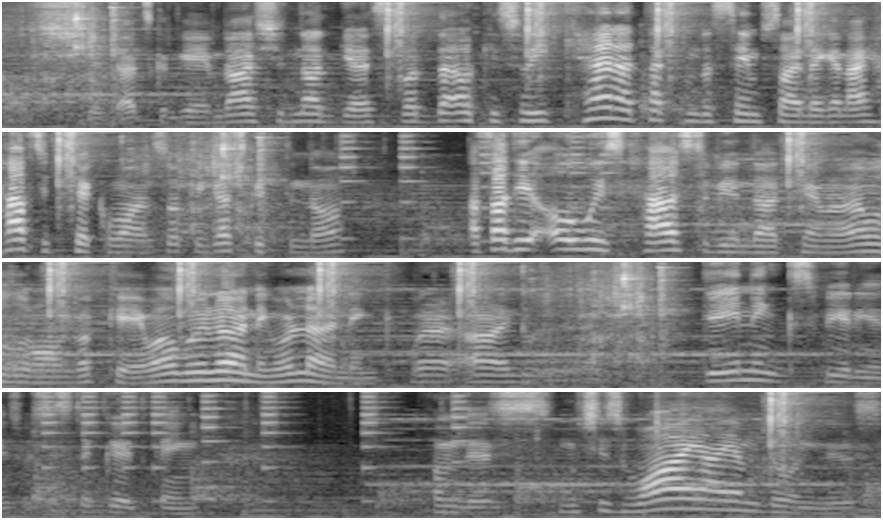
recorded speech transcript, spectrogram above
Oh shit, that's good game. I should not guess, but tha- okay, so he can attack from the same side again. I have to check once. Okay, that's good to know. I thought he always has to be in that camera. I was wrong. Okay, well we're learning. We're learning. We're uh, gaining experience, which is the good thing from this. Which is why I am doing this.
